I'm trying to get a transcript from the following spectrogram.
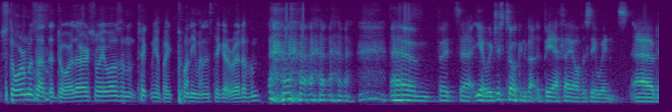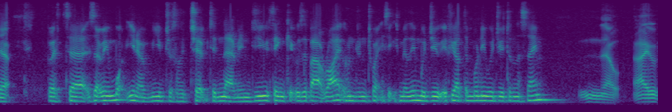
Storm was at the door there, so he was, and it took me about 20 minutes to get rid of him. um, but uh, yeah, we're just talking about the BFA obviously wins. Um, Yeah. But uh, so I mean, what you know, you've just like chirped in there. I mean, do you think it was about right? 126 million. Would you, if you had the money, would you have done the same? No, I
